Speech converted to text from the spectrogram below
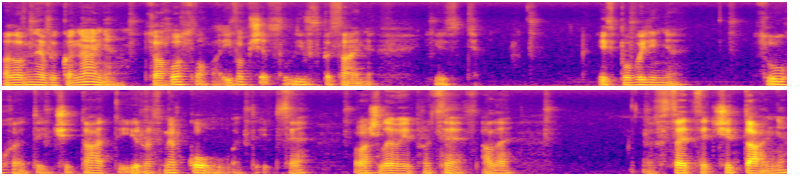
Головне виконання цього слова і взагалі слів списання є, є повеління слухати, читати і розмірковувати. Це важливий процес, але все це читання,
